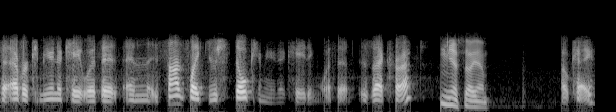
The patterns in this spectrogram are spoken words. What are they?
to ever communicate with it, and it sounds like you're still communicating with it. Is that correct? Yes, I am. Okay.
